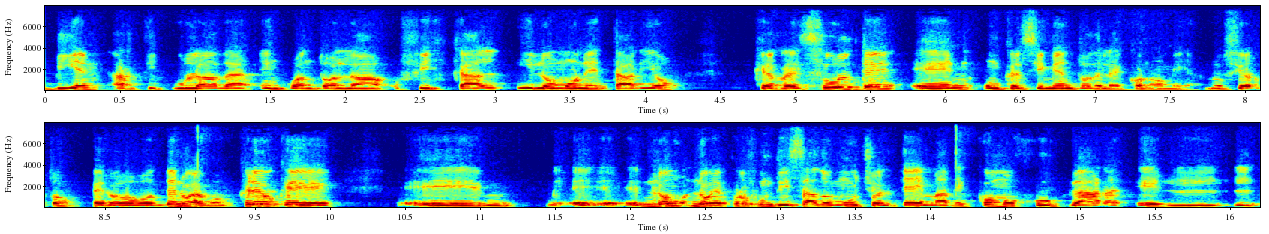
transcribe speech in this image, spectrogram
bien articulada en cuanto a lo fiscal y lo monetario que resulte en un crecimiento de la economía, ¿no es cierto? Pero de nuevo, creo que no, no, he profundizado mucho el tema de cómo juzgar el,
